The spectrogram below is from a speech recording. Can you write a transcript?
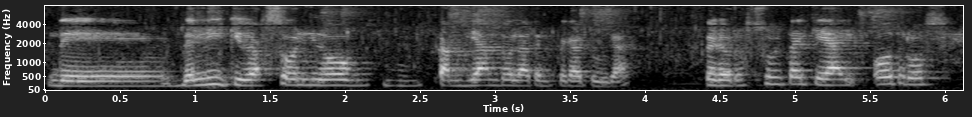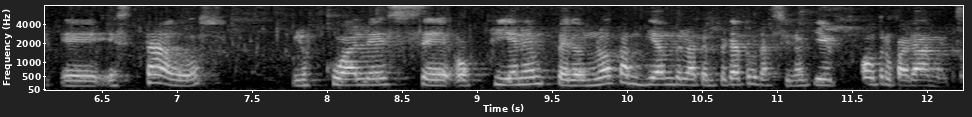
de, líquido a sólido cambiando la temperatura, pero resulta que hay otros eh, estados los cuales se obtienen, pero no cambiando la temperatura, sino que otro parámetro.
